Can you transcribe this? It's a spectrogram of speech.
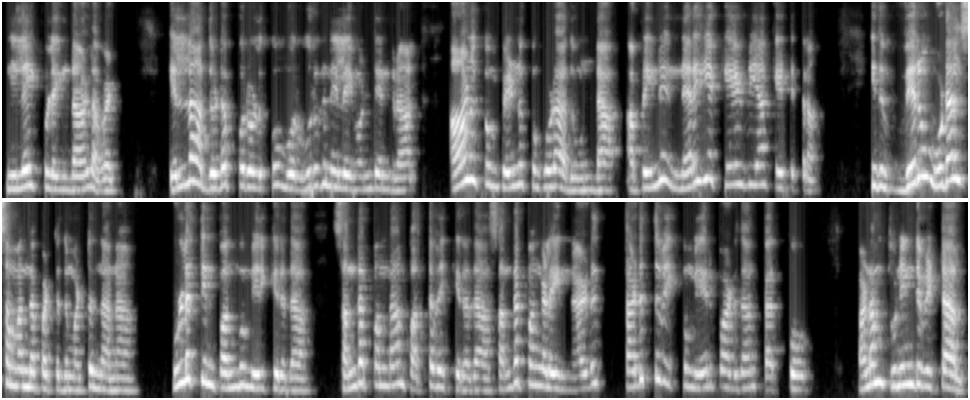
நிலை குலைந்தாள் அவள்? எல்லா திடப்பொருளுக்கும் ஒரு உருகுநிலை உண்டென்றால் ஆணுக்கும் பெண்ணுக்கும் கூட அது உண்டா? அப்படின்னு நிறைய கேள்வியா கேட்டுக்கிறான். இது வெறும் உடல் சம்பந்தப்பட்டது மட்டும்தானா? உள்ளத்தின் பங்கும் இருக்கிறதா? சந்தர்ப்பம்தான் பத்த வைக்கிறதா? சந்தர்ப்பங்களை நடு தடுத்து வைக்கும் ஏற்பாடுதான் கற்போ? பணம் துணிந்து விட்டால்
